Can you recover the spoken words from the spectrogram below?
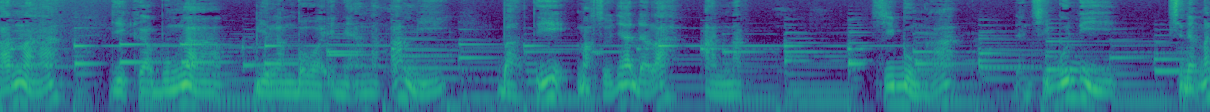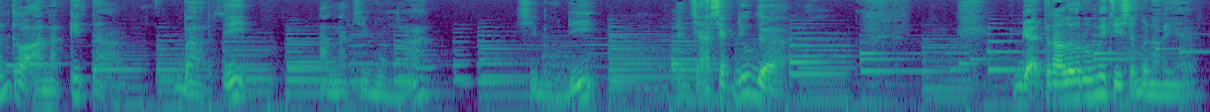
Karena jika bunga bilang bahwa ini anak kami, berarti maksudnya adalah anak si bunga dan si Budi. Sedangkan kalau anak kita, berarti anak si bunga, si Budi, dan si Asep juga. Gak terlalu rumit sih sebenarnya.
